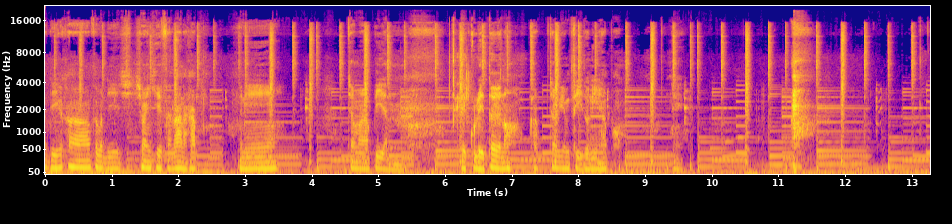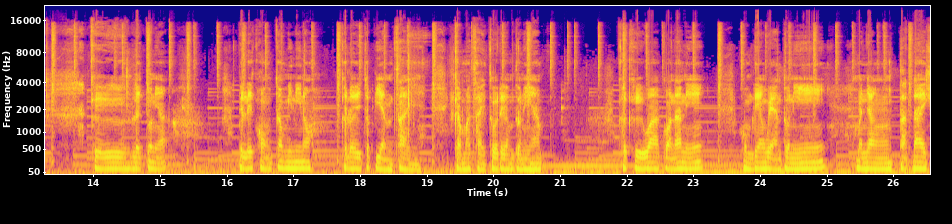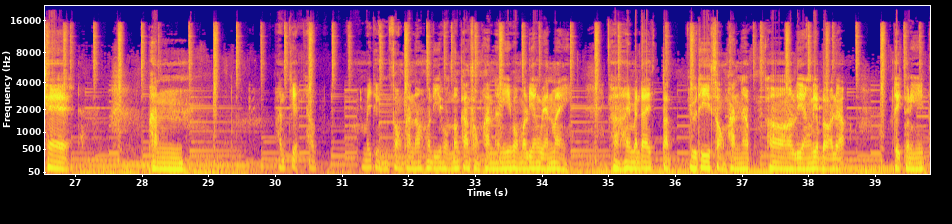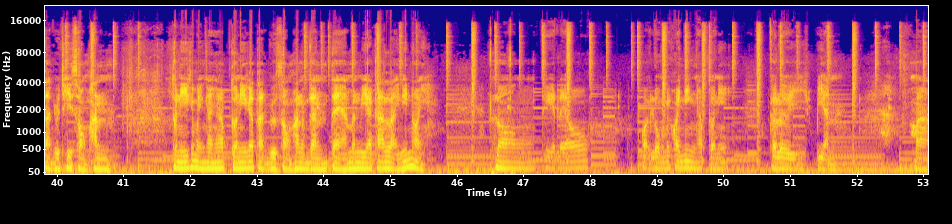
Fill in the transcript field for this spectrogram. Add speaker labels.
Speaker 1: วัสดีครับ สวัสดีช่องเคสาร่านะครับ วันนี้จะมาเปลี่ยนเ e กูลเลเตอร์เนาะกับเจ้า M4 ตัวนี้ครับผมนี่คือเล็กตัวเนี้ย เป็นเล็กของเจ้ามินิเนาะก็เลยจะเปลี่ยนใส่กลับมาใส่ตัวเดิมตัวนี้ครับ ก็คือว่าก่อนหน้านี้ ผมเรียงแหวนตัวนี้ มันยังตัดได้แค่พัน พันเจ็ดครับ ไม่ถึงสองพันเนาะพอดีผมต้องการสองพันอันนี้ผมมาเรียงแหวนใหม่ก็ให้มันได้ตัดอยู่ที่สองพันครับ ก็เรียงเรียบร้อยแล้วเหล็กตัวนี้ตัดอยู่ที่สองพันตัวนี้ก็เหมือนกันครับ ตัวนี้ก็ตัดอยู่สองพันเหมือนกัน แต่มันมีอาการไหลนิดหน่อย ลองเทสแล้วปล่อยลมไม่ค่อยนิ่งครับ ตัวนี้ก็เลยเปลี่ยนมา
